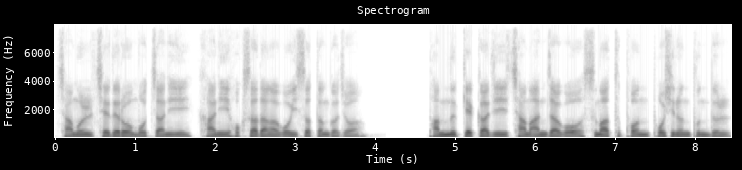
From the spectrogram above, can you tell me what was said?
잠을 제대로 못 자니 간이 혹사당하고 있었던 거죠. 밤늦게까지 잠 안 자고 스마트폰 보시는 분들,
